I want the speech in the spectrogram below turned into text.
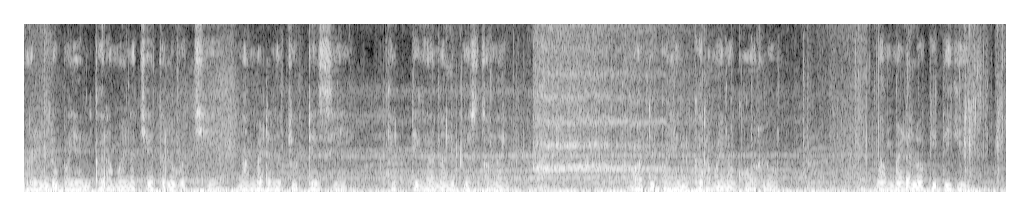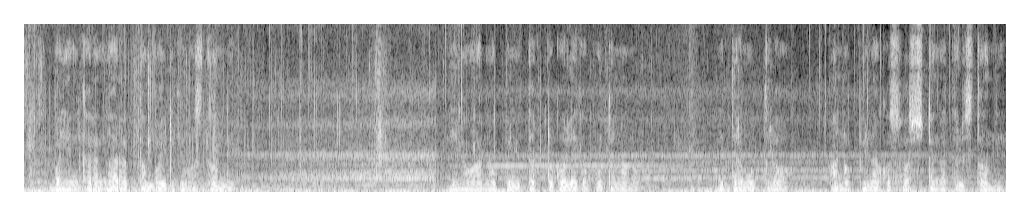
రెండు భయంకరమైన చేతులు వచ్చి నా మెడని చుట్టేసి గట్టిగా నలిపేస్తున్నాయి. వాటి భయంకరమైన గోర్లు నా మెడలోకి దిగి భయంకరంగా రక్తం బయటికి వస్తుంది. నేను ఆ నొప్పిని తట్టుకోలేకపోతున్నాను. నిద్ర ముద్దులో ఆ నొప్పి నాకు స్పష్టంగా తెలుస్తోంది.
